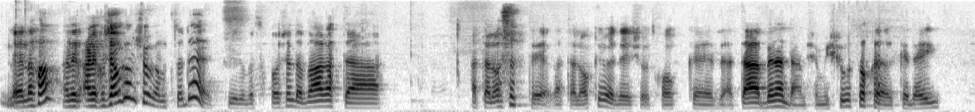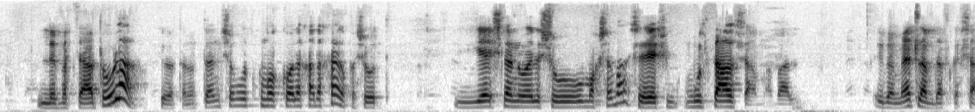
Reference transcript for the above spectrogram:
נכון, אני, אני חושב גם שהוא גם צודק, כאילו בסופו של דבר אתה, אתה לא שוטר, אתה לא כאילו איזשהו חוק, אה, אתה בן אדם שמישהו סוחר כדי לבצע פעולה, כאילו אתה נותן שירות כמו כל אחד אחר, פשוט יש לנו איזושהי מחשבה שיש מוסר שם, אבל היא באמת לאו דווקא שם.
